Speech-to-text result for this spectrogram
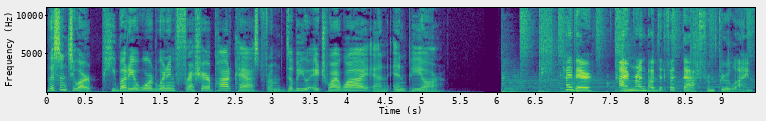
Listen to our Peabody Award winning Fresh Air podcast from WHYY and NPR. Hi there, I'm Rund Abdelfatah from Throughline.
